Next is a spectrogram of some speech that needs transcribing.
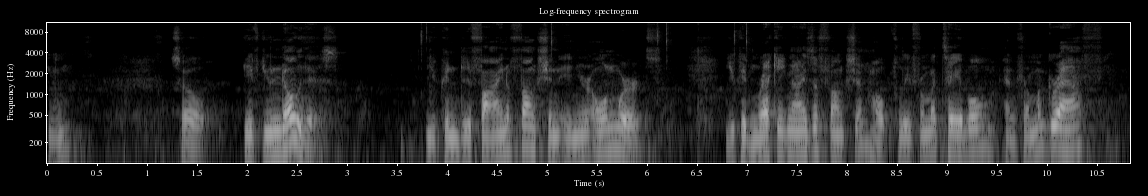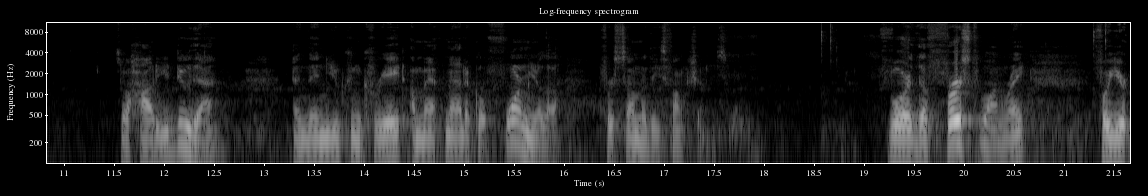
Hmm? So if you know this, you can define a function in your own words. You can recognize a function, hopefully from a table and from a graph. So how do you do that? And then you can create a mathematical formula for some of these functions. For the first one, right, for your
